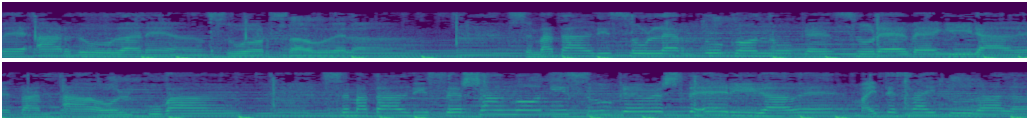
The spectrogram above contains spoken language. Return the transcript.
behar dudanean zu hor zaudela? Zenbat aldiz ulertuko nuke zure begiradetan aholku bat? Zenbat aldiz esango nizuke besteri gabe maite zaitu dala?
